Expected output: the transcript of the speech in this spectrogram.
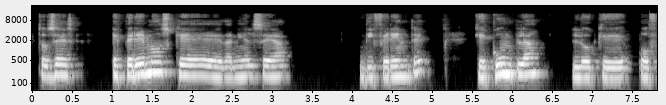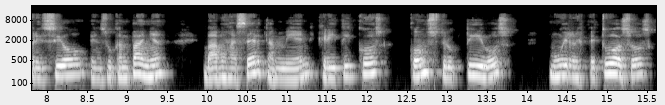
Entonces, esperemos que Daniel sea diferente, que cumpla lo que ofreció en su campaña. Vamos a ser también críticos constructivos, muy respetuosos,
